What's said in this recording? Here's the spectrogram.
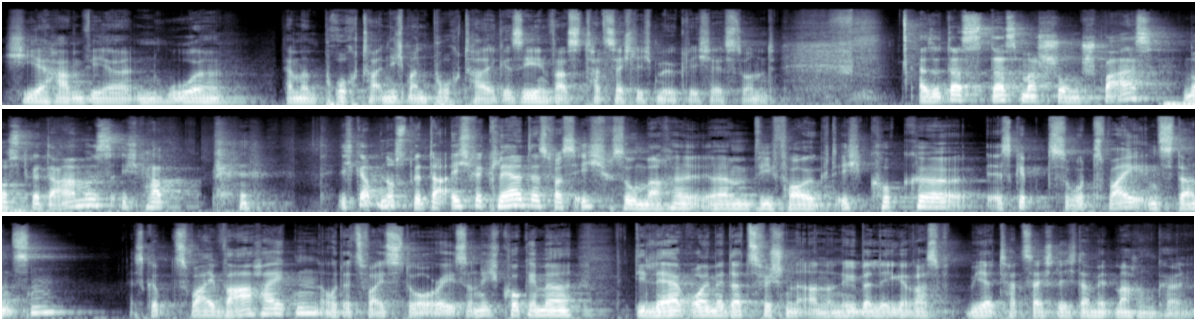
hier haben wir nur wir haben einen Bruchteil, nicht mal einen Bruchteil gesehen, was tatsächlich möglich ist. Und also das, das macht schon Spaß. Nostradamus, ich habe, ich glaube Nostradamus, ich erkläre das, was ich so mache, ähm, wie folgt. Ich gucke, es gibt so zwei Instanzen, es gibt zwei Wahrheiten oder zwei Stories und ich gucke immer die Leerräume dazwischen an und überlege, was wir tatsächlich damit machen können.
